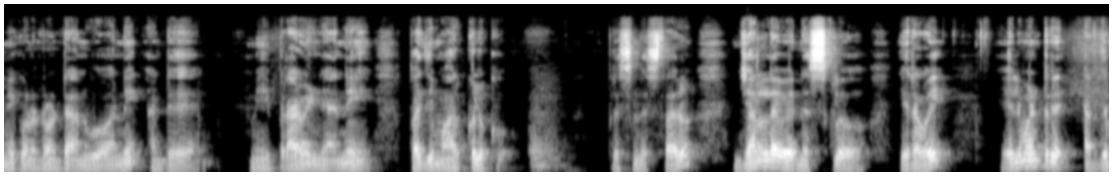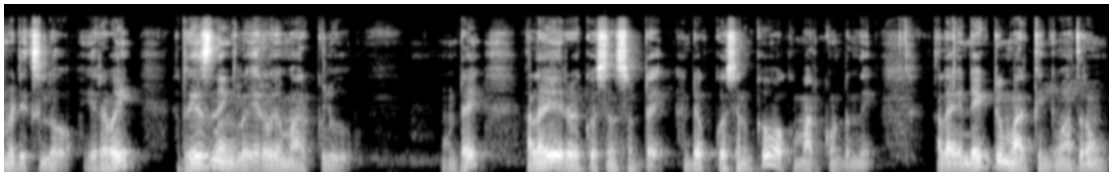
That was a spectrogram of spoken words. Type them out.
మీకున్నటువంటి అనుభవాన్ని అంటే మీ ప్రావీణ్యాన్ని పది మార్కులకు ప్రశ్నిస్తారు. జనరల్ అవేర్నెస్లో ఇరవై ఎలిమెంటరీ అర్థమెటిక్స్లో ఇరవై రీజనింగ్లో ఇరవై మార్కులు ఉంటాయి. అలాగే ఇరవై క్వశ్చన్స్ ఉంటాయి. అంటే ఒక క్వశ్చన్కు ఒక మార్క్ ఉంటుంది. అలాగే నెగిటివ్ మార్కింగ్కి మాత్రం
